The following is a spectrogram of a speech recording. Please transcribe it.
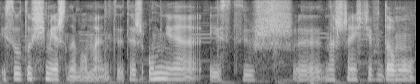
I są to śmieszne momenty. Też u mnie jest już e, na szczęście w domu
